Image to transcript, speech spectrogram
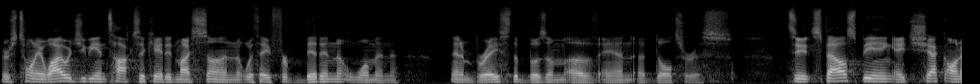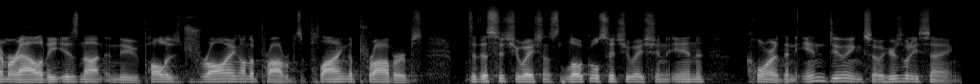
Verse 20 Why would you be intoxicated, my son, with a forbidden woman and embrace the bosom of an adulteress? See, spouse being a check on immorality is not new. Paul is drawing on the Proverbs, applying the Proverbs to this situation, this local situation in Corinth. And in doing so, here's what he's saying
